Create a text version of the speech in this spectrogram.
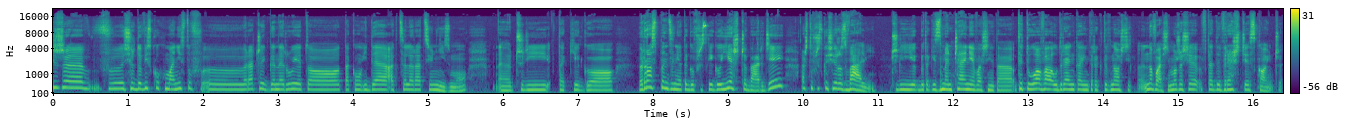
I że w środowisku humanistów y, raczej generuje to taką ideę akceleracjonizmu, y, czyli takiego rozpędzenia tego wszystkiego jeszcze bardziej, aż to wszystko się rozwali. Czyli jakby takie zmęczenie, właśnie ta tytułowa udręka interaktywności, no właśnie, może się wtedy wreszcie skończy.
